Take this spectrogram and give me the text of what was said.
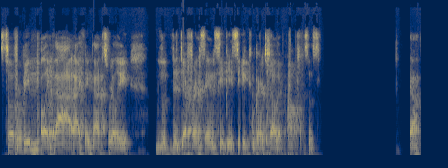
so for people like that, I think that's really the, the difference in CPC compared to other conferences. Yeah.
